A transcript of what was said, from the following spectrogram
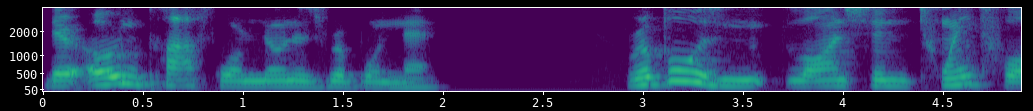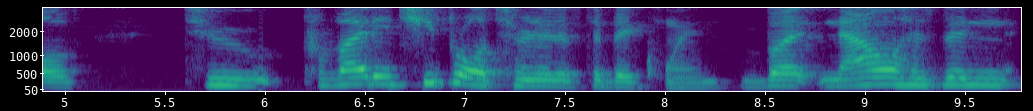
their own platform known as RippleNet. Ripple was launched in 2012 to provide a cheaper alternative to Bitcoin, but now has been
